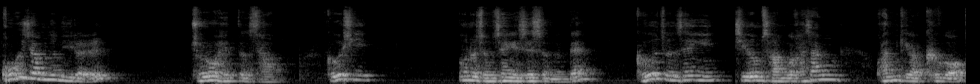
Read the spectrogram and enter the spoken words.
고기 잡는 일을 주로 했던 삶, 그것이 어느 전생에서 있었는데 그 전생이 지금 삶과 가장 관계가 크고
